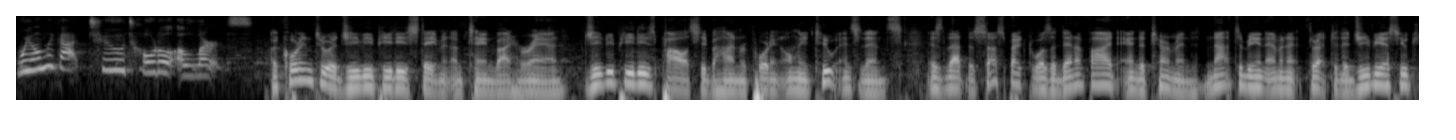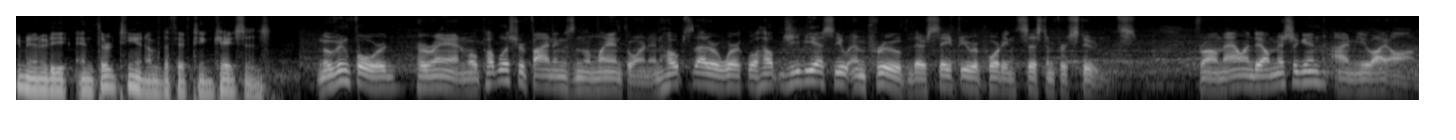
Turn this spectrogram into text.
we only got two total alerts. According to a GVPD statement obtained by Horan, GVPD's policy behind reporting only two incidents is that the suspect was identified and determined not to be an imminent threat to the GVSU community in 13 of the 15 cases. Moving forward, Horan will publish her findings in the Lanthorn in hopes that her work will help GVSU improve their safety reporting system for students. From Allendale, Michigan, I'm Eli Ong.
